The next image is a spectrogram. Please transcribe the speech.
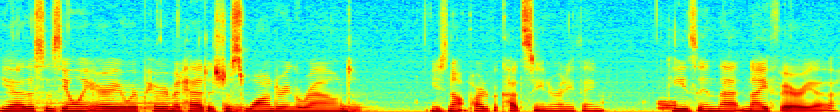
Yeah, this is the only area where Pyramid Head is just wandering around. He's not part of a cutscene or anything. He's in that knife area,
